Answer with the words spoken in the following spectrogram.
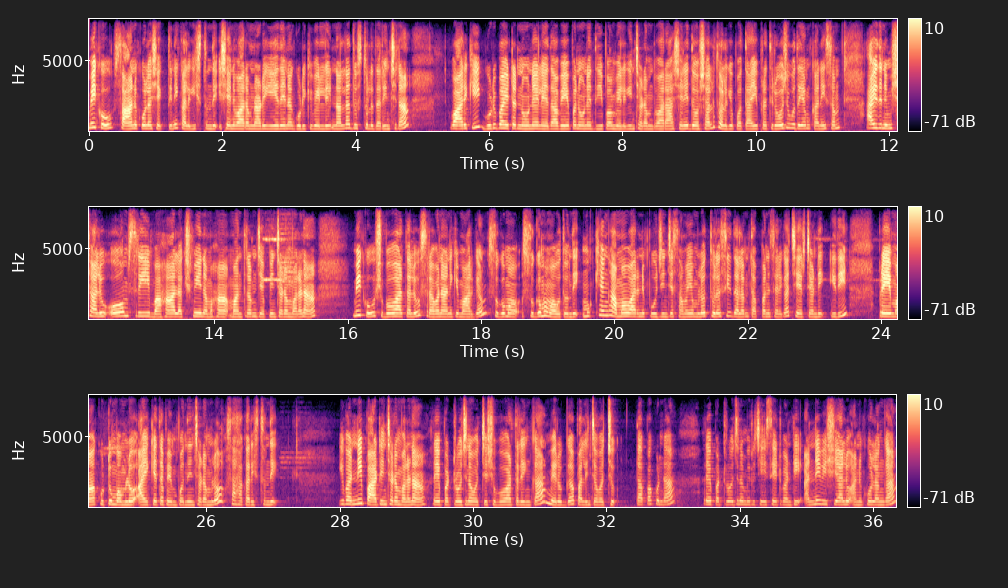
మీకు సానుకూల శక్తిని కలిగిస్తుంది. శనివారం నాడు ఏదైనా గుడికి వెళ్ళి నల్ల దుస్తులు ధరించినా వారికి గుడి బయట నూనె లేదా వేప నూనె దీపం వెలిగించడం ద్వారా శని దోషాలు తొలగిపోతాయి. ప్రతిరోజు ఉదయం కనీసం ఐదు నిమిషాలు ఓం శ్రీ మహాలక్ష్మీ నమః మంత్రం జపించడం వలన మీకు శుభవార్తలు శ్రవణానికి మార్గం సుగమ సుగమం అవుతుంది ముఖ్యంగా అమ్మవారిని పూజించే సమయంలో తులసి దళం తప్పనిసరిగా చేర్చండి. ఇది ప్రేమ కుటుంబంలో ఐక్యత పెంపొందించడంలో సహకరిస్తుంది. ఇవన్నీ పాటించడం వలన రేపటి రోజున వచ్చే శుభవార్తలు ఇంకా మెరుగ్గా ఫలించవచ్చు. తప్పకుండా రేపటి రోజున మీరు చేసేటువంటి అన్ని విషయాలు అనుకూలంగా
